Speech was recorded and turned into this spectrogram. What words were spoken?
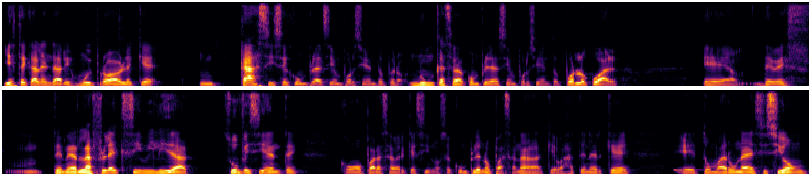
Y este calendario es muy probable que mm, casi se cumpla al 100%, pero nunca se va a cumplir al 100%, por lo cual eh, debes mm, tener la flexibilidad suficiente como para saber que si no se cumple no pasa nada, que vas a tener que eh, tomar una decisión,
